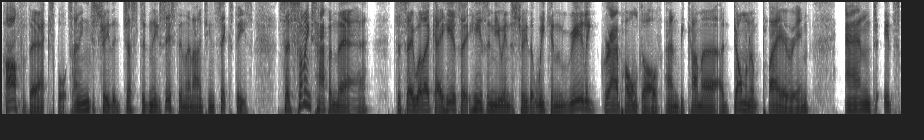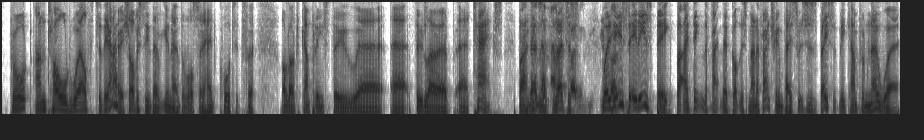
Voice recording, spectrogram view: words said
half of their exports, an industry that just didn't exist in the 1960s. So something's happened there to say, well, okay, here's a here's a new industry that we can really grab hold of and become a, a dominant player in, and it's brought untold wealth to the Irish. Obviously, they've you know they're also headquartered for a lot of companies through uh, uh, through lower uh, tax. But I think that's that's, that's a, well, it is it is big. But I think the fact they've got this manufacturing base, which has basically come from nowhere,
